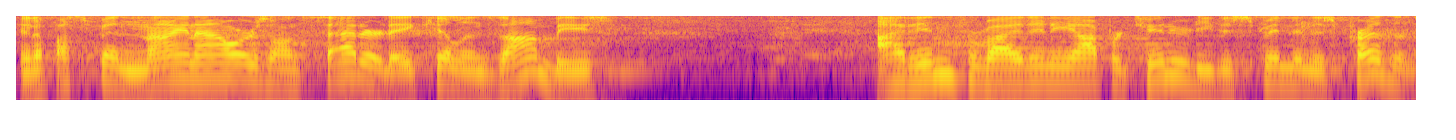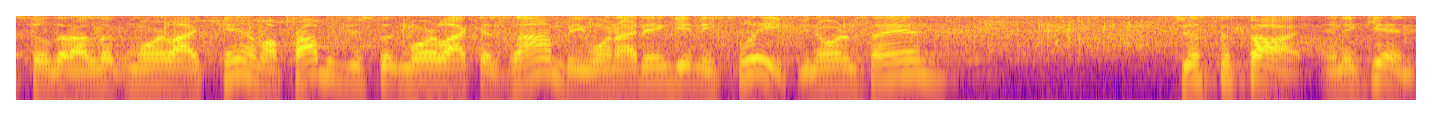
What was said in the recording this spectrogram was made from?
And if I spend nine hours on Saturday killing zombies, I didn't provide any opportunity to spend in His presence so that I look more like Him. I'll probably just look more like a zombie when I didn't get any sleep. You know what I'm saying? Just a thought. And again,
